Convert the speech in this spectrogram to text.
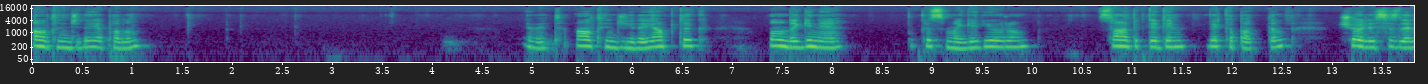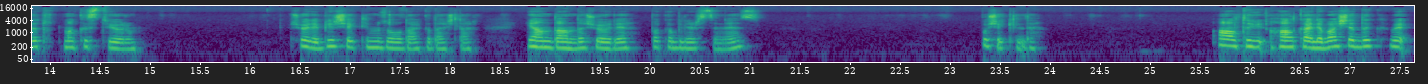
Altıncı da yapalım. Evet, altıncıyı da yaptık. Onu da yine bu kısma geliyorum. Sabitledim ve kapattım. Şöyle sizlere tutmak istiyorum. Şöyle bir şeklimiz oldu arkadaşlar. Yandan da şöyle bakabilirsiniz. Bu şekilde. 6 halka ile başladık ve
